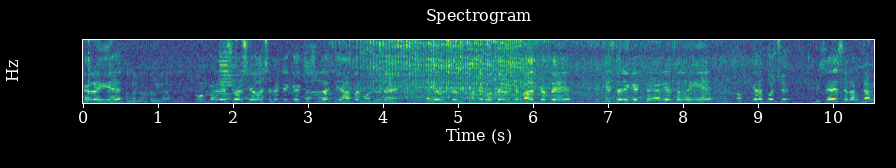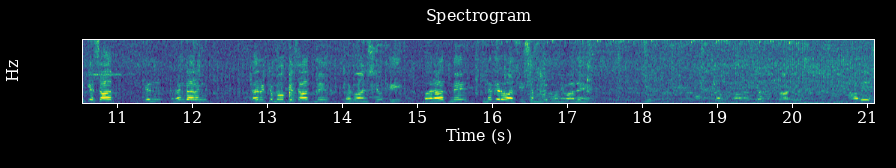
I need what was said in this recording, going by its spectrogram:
कर रही है। ओमकारेश्वर सेवा समिति के कुछ सदस्य यहाँ पर मौजूद हैं। आइए उनसे मुखातिब होते हैं उनसे बात करते हैं कि किस तरीके की तैयारियाँ चल रही हैं और क्या कुछ विशेष रंग ढंग के साथ किन रंगारंग कार्यक्रमों के साथ में भगवान शिव की बारात में नगरवासी सम्मिलित होने वाले हैं। जी। आदेश।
